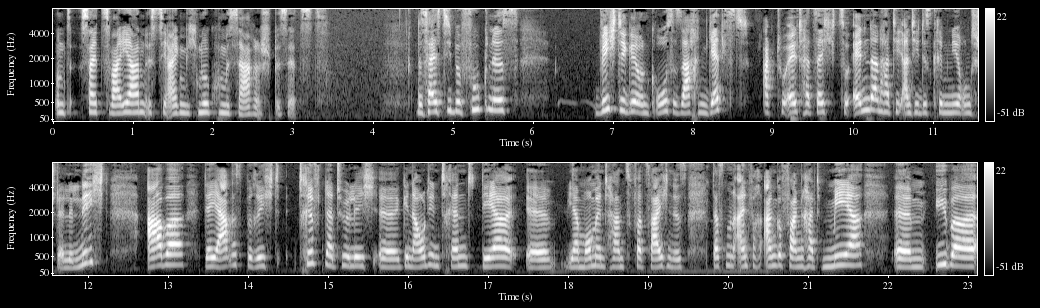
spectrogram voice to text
Und seit zwei Jahren ist sie eigentlich nur kommissarisch besetzt. Das heißt, die Befugnis, wichtige und große Sachen jetzt aktuell tatsächlich zu ändern, hat die Antidiskriminierungsstelle nicht. Aber der Jahresbericht trifft natürlich äh, genau den Trend, der äh, ja momentan zu verzeichnen ist, dass man einfach angefangen hat, mehr ähm, über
